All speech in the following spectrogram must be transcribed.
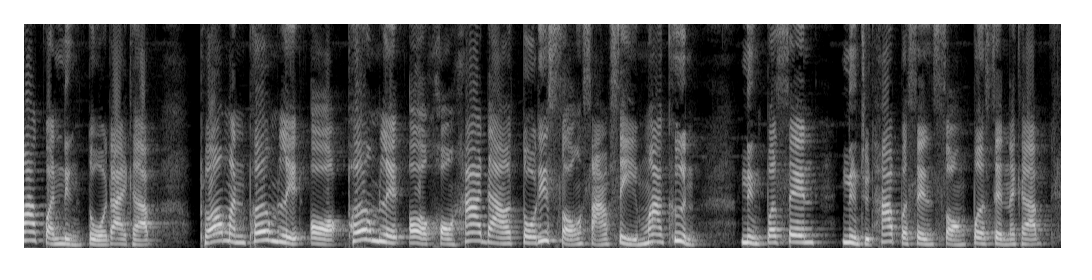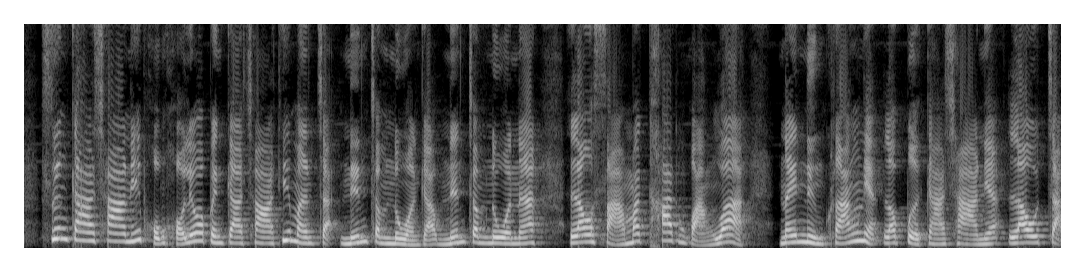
มากกว่า 1 ตัวได้ครับเพราะมันเพิ่มเลทออก เพิ่มเลทออกของ 5 ดาวตัวที่ 2 3 4 มากขึ้น 1% 1.5% 2%นะครับ ซึ่งกาชานี้ผมขอเรียกว่าเป็นกาชาที่มันจะเน้นจำนวนครับ เน้นจำนวนนะ เราสามารถคาดหวังว่าใน 1 ครั้งเนี่ยเราเปิดกาชาเนี่ยเราจะ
